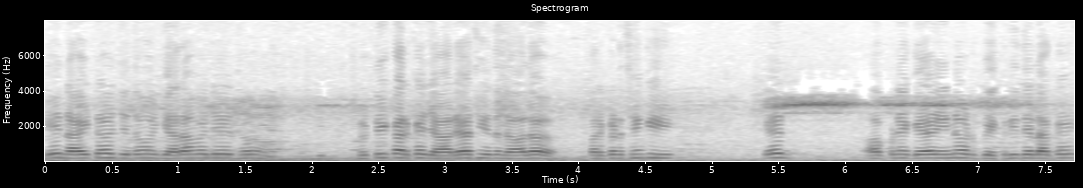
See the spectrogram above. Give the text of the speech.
ਇਹ ਨਾਈਟ ਜਦੋਂ 11 ਵਜੇ ਇਥੋਂ ਛੁੱਟੀ ਕਰਕੇ ਜਾ ਰਿਹਾ ਸੀ ਇਹਦੇ ਨਾਲ ਪ੍ਰਗਟ ਸਿੰਘ ਹੀ ਇਹ ਆਪਣੇ ਗਿਆ ਇਨੋਡ ਬੇਕਰੀ ਦੇ ਲਾਗੇ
